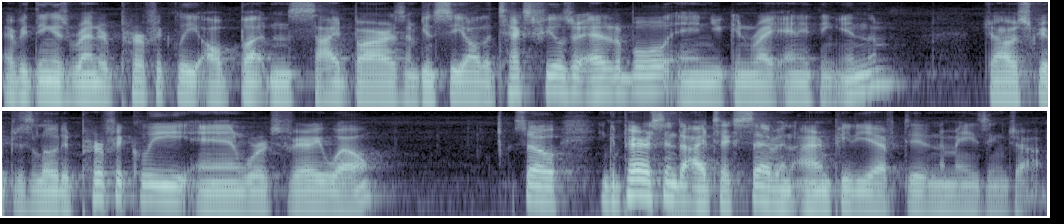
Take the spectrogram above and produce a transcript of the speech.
Everything is rendered perfectly, all buttons, sidebars, and you can see all the text fields are editable, and you can write anything in them. JavaScript is loaded perfectly and works very well. So in comparison to iText 7, IronPDF did an amazing job.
